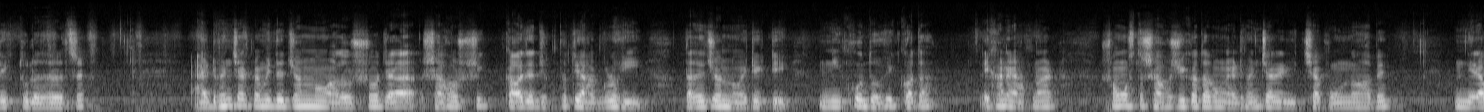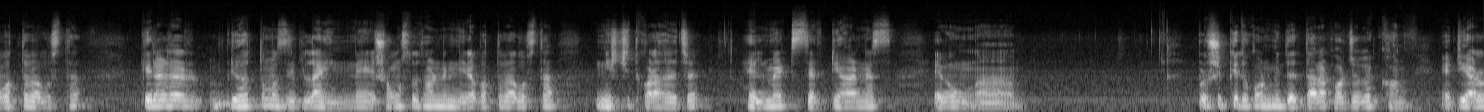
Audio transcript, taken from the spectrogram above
দিক তুলে ধরেছে। অ্যাডভেঞ্চার প্রেমীদের জন্য আদর্শ, যারা সাহসিক কাজের প্রতি আগ্রহী, তাদের জন্য এটি একটি নিখুঁত অভিজ্ঞতা। এখানে আপনার সমস্ত সাহসিকতা এবং অ্যাডভেঞ্চারের ইচ্ছা পূর্ণ হবে। নিরাপত্তা ব্যবস্থা, কেরালার বৃহত্তম জিপ লাইনে সমস্ত ধরনের নিরাপত্তা ব্যবস্থা নিশ্চিত করা হয়েছে। হেলমেট সেফটি হারনেস এবং প্রশিক্ষিত কর্মীদের দ্বারা পর্যবেক্ষণ, এটি আরও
